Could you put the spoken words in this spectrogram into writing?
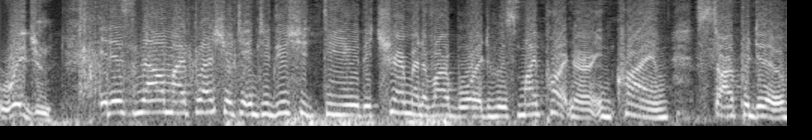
region. It is now my pleasure to introduce you to you the chairman of our board, who is my partner in crime, Star Purdue.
